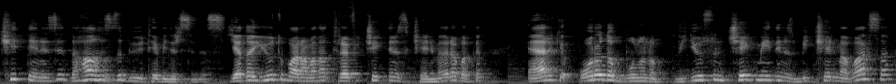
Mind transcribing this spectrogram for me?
kitlenizi daha hızlı büyütebilirsiniz. Ya da YouTube aramadan trafik çektiğiniz kelimelere bakın eğer ki orada bulunup videosunu çekmediğiniz bir kelime varsa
